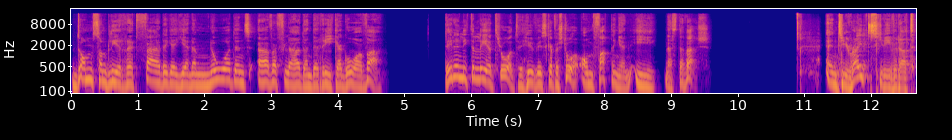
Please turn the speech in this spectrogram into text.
de som blir rättfärdiga genom nådens överflödande rika gåva. Det är en liten ledtråd till hur vi ska förstå omfattningen i nästa vers. N.T. Wright skriver att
